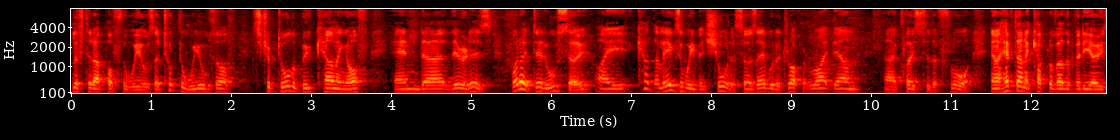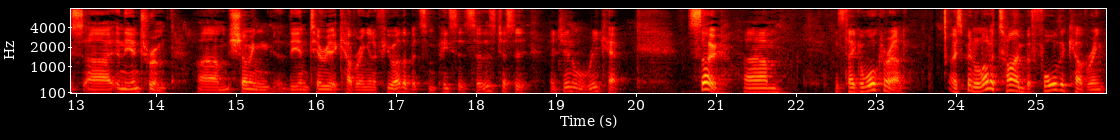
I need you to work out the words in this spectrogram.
lift it up off the wheels. I took the wheels off, stripped all the boot cowling off, and uh, there it is. What I did also, I cut the legs a wee bit shorter so I was able to drop it right down uh, close to the floor. Now I have done a couple of other videos uh, in the interim um, showing the interior covering and a few other bits and pieces. So this is just a, a general recap. So um, let's take a walk around. I spent a lot of time before the covering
